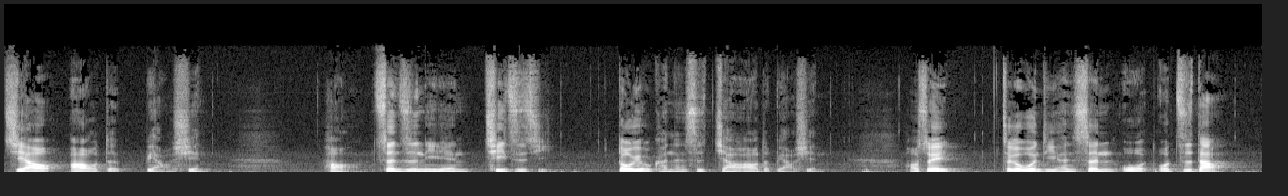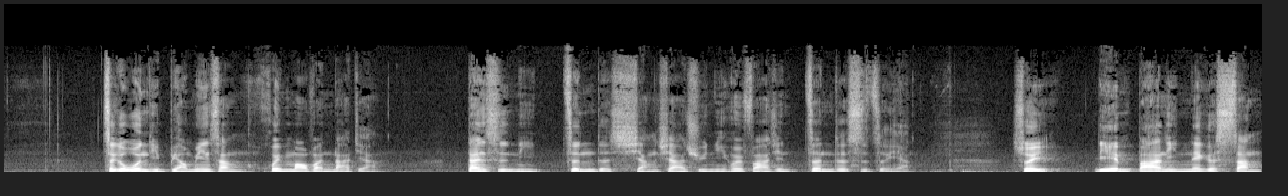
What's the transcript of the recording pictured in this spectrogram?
骄傲的表现。好，甚至你连气自己都有可能是骄傲的表现。好，所以这个问题很深。我我知道这个问题表面上会冒犯大家，但是你真的想下去，你会发现真的是这样。所以，连把你那个上、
